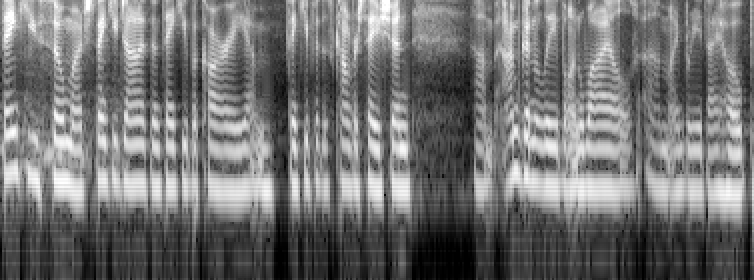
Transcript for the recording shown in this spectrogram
Thank you so much. Thank you, Jonathan. Thank you, Bakari. Um, thank you for this conversation. Um, I'm going to leave on while um, I breathe. I hope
